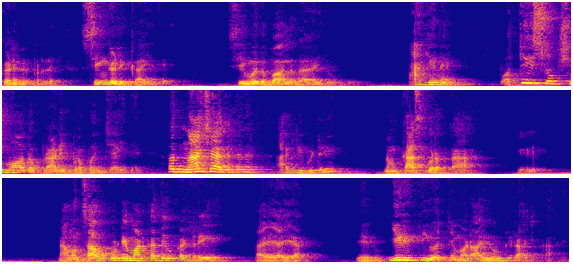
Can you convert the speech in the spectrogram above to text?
ಕಣಿವೆ ಪ್ರದೇಶ ಸಿಂಗಳಿಕ ಇದೆ, ಸಿಂಹದ ಬಾಲದ ಇದು. ಹಾಗೆಯೇ ಅತಿ ಸೂಕ್ಷ್ಮವಾದ ಪ್ರಾಣಿ ಪ್ರಪಂಚ ಇದೆ. ಅದು ನಾಶ ಆಗುತ್ತೆ ಅಂದರೆ, ಆಗಲಿ ಬಿಡ್ರಿ ನಮ್ಮ ಕಾಸು ಬರುತ್ತಾ? ಹೇಳಿ. ನಾವೊಂದು ಸಾವಿರ ಕೋಟಿ ಮಾಡ್ಕೋತೀವಿ ಕಣ್ರಿ ಅಯ್ಯಯ್ಯ. ಏನು? ಈ ರೀತಿ ಯೋಚನೆ ಮಾಡೋ ಅಯೋಗ್ಯ ರಾಜಕಾರಣಿಗಳು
